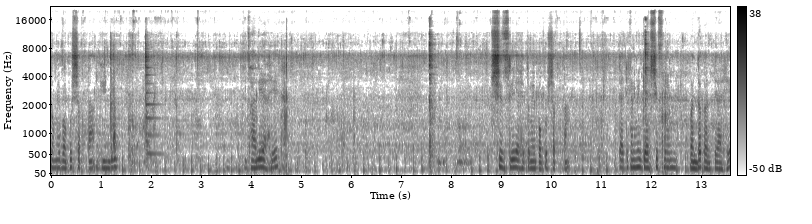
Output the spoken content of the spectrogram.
तुम्ही बघू शकता भेंडी झाली आहे. शिजली आहे तुम्ही बघू शकता. त्या ठिकाणी मी गॅसची फ्लेम बंद करते आहे.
